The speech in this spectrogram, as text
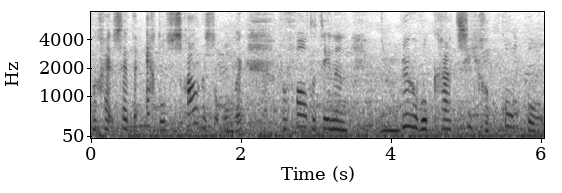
We zetten echt onze schouders eronder. Vervalt het in een bureaucratie gekompel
